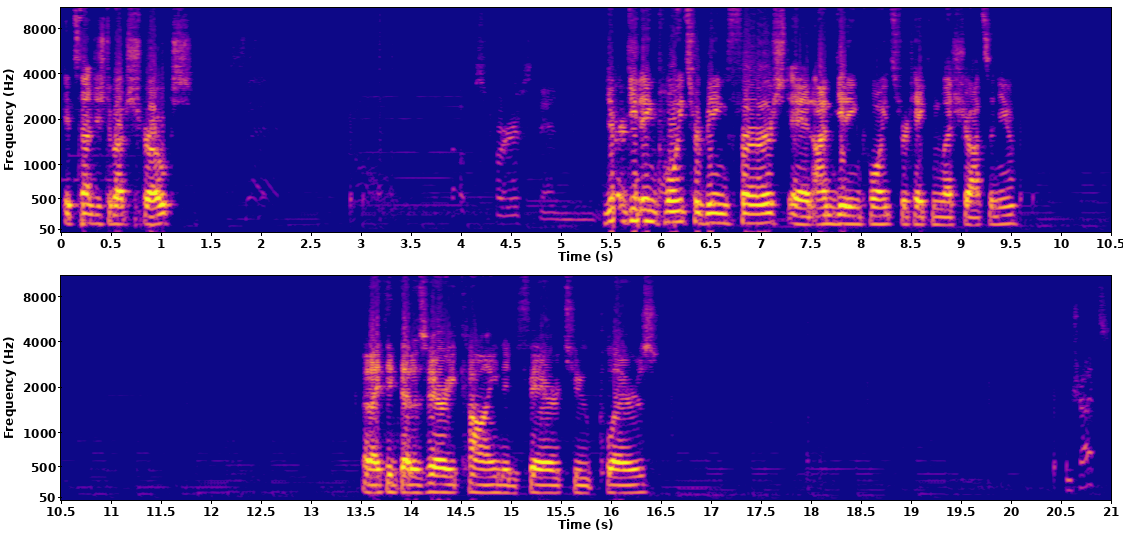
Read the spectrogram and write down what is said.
It's not just about strokes. Set. Go. Ups first and You're getting points for being first, and I'm getting points for taking less shots than you. And I think that is very kind and fair to players. two shots.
